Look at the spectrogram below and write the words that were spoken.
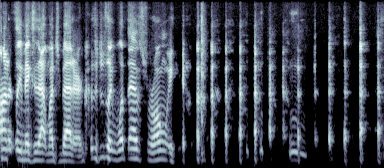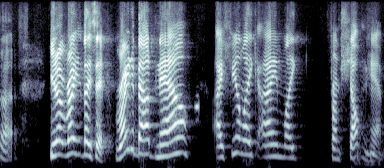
honestly makes it that much better because it's like, what the F's wrong with you? Uh, you know, right? Like I said, right about now, I feel like I'm like from Cheltenham.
